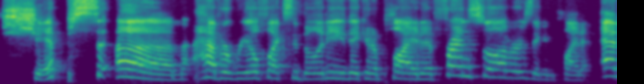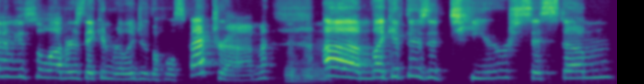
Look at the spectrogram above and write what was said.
ships um have a real flexibility. They can apply to friends to lovers. They can apply to enemies to lovers. They can really do the whole spectrum. Mhm. um like if there's a tier system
